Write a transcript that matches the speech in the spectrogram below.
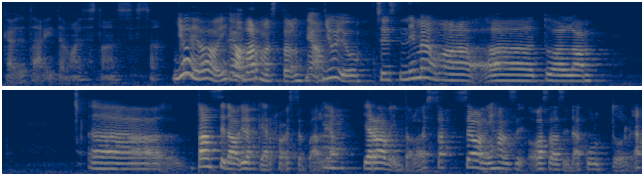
käytetään itämaisessa tanssissa. Joo, joo, ihan Joo. varmasti on. Joo. Joo. Joo, Siis nimenomaan äh, tuolla äh, tanssitaan yökerhoissa paljon Mm. ja ravintoloissa. Se on ihan osa sitä kulttuuria.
